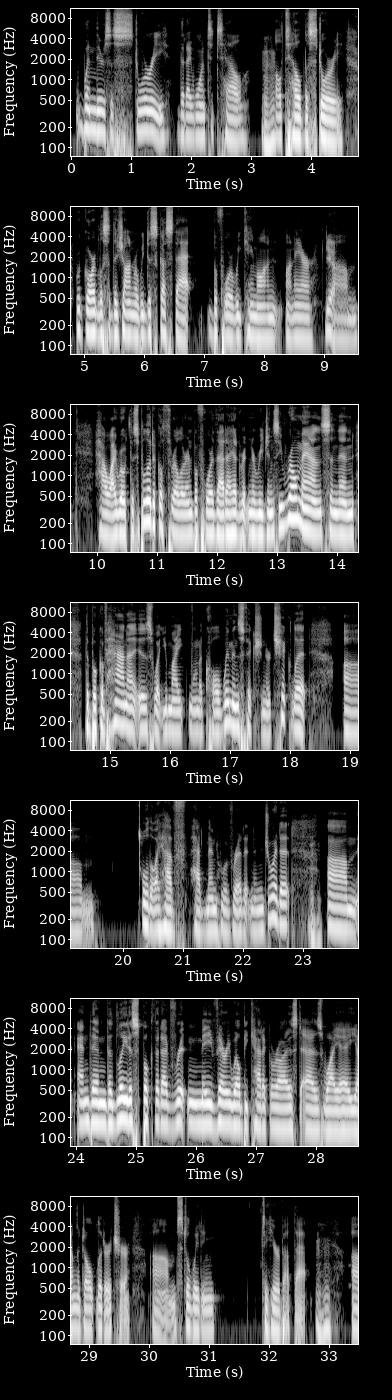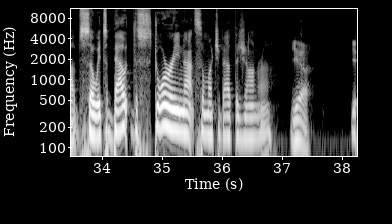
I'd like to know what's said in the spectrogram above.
when there's a story that I want to tell, Mhm. I'll tell the story, regardless of the genre. We discussed that before we came on on air. Yeah. Um, how I wrote this political thriller, and before that, I had written a Regency romance, and then the Book of Hannah is what you might want to call women's fiction or chick lit. Um, although I have had men who have read it and enjoyed it. Um, and then the latest book that I've written may very well be categorized as YA, young adult literature. Um, still waiting to hear about that. Mhm. Uh, so it's about the story, not so much about the genre. Yeah. Yeah.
